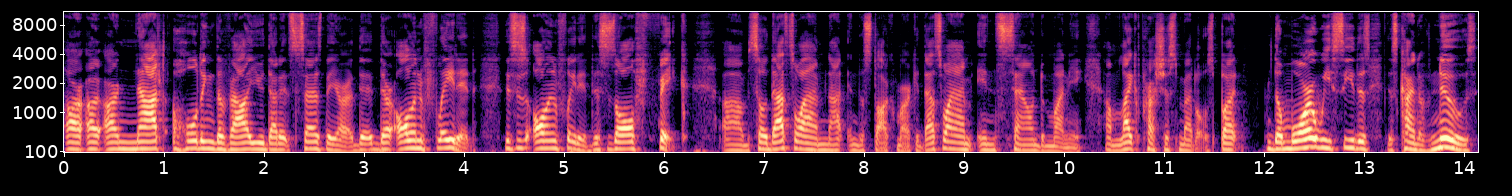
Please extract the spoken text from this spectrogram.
are, are are not holding the value that it says they are. They're, they're all inflated. This is all inflated. This is all fake. Um, so that's why I'm not in the stock market. That's why I'm in sound money. I'm like precious metals, but the more we see this this kind of news,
